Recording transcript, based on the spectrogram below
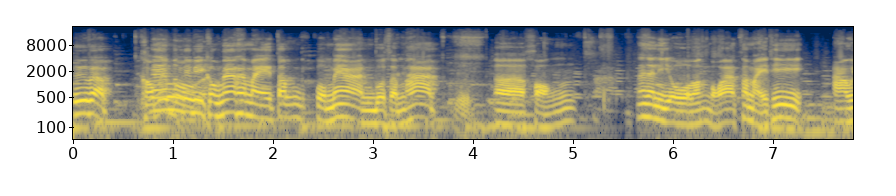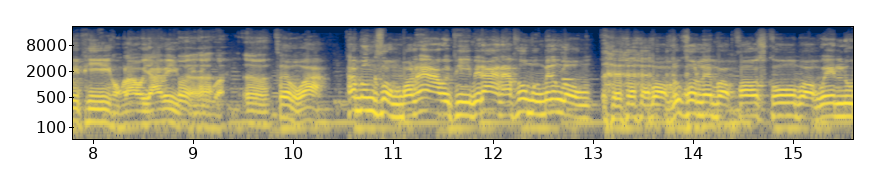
คือแบบ เขาไม่แม่งมองจะมีกองหน้าทำไมต้องผมไม่อ่านบทสัมภาษณ์เอ่อของน่าจะลีโอมั้งบอกว่าสมัยที่ RVP ของเราย้ายไปอยู่เอแมอนยูอะเออ เซอร์บอกว่า ถ้ามึงส่งบอลให้ RVP ไม่ได้นะ พวกมึงไม่ต้องลง บอกทุกคนเลยบอกพอลสโคบอกเวนลู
